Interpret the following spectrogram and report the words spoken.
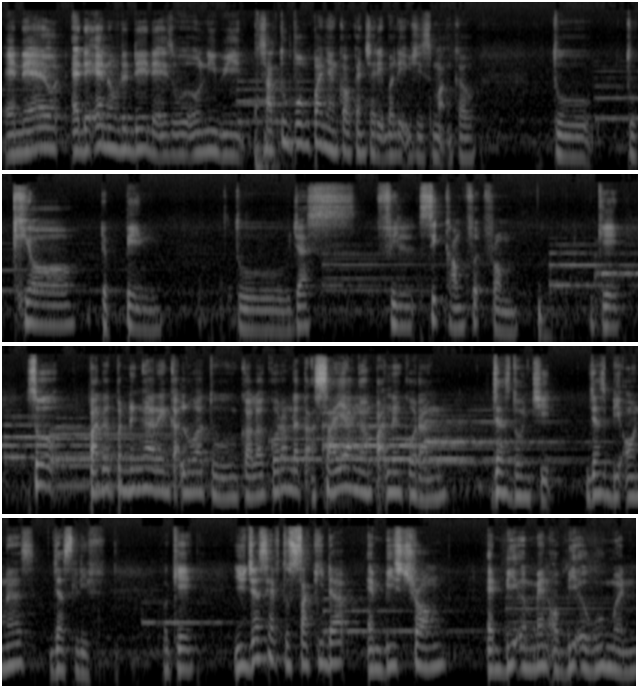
and then at the end of the day there will only be satu perempuan yang kau akan cari balik which is mak kau. To to cure the pain. To just feel seek comfort from. Okay? So pada pendengar yang kat luar tu kalau korang dah tak sayang dengan partner korang just don't cheat. Just be honest just leave okay? You just have to suck it up and be strong and be a man or be a woman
